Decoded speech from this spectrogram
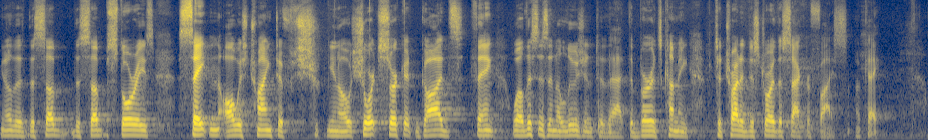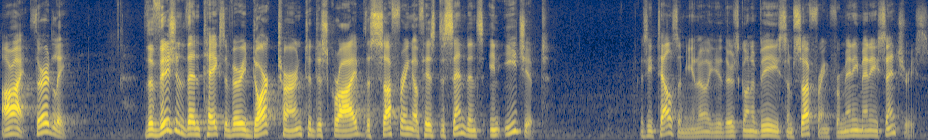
you know, the, the, sub, the sub stories, Satan always trying to you know, short circuit God's thing. Well, this is an allusion to that, the birds coming to try to destroy the sacrifice, okay? All right, thirdly, the vision then takes a very dark turn to describe the suffering of his descendants in Egypt. As he tells them, you know, there's going to be some suffering for many, many centuries.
